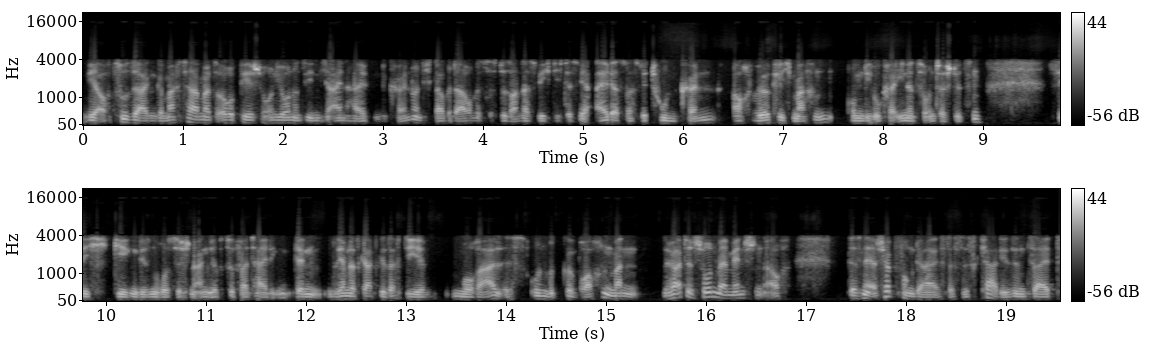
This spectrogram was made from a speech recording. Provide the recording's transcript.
wir auch Zusagen gemacht haben als Europäische Union und sie nicht einhalten können. Und ich glaube, darum ist es besonders wichtig, dass wir all das, was wir tun können, auch wirklich machen, um die Ukraine zu unterstützen, sich gegen diesen russischen Angriff zu verteidigen. Denn Sie haben das gerade gesagt, die Moral ist ungebrochen. Man hört es schon bei Menschen auch, dass eine Erschöpfung da ist. Das ist klar. Die sind seit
